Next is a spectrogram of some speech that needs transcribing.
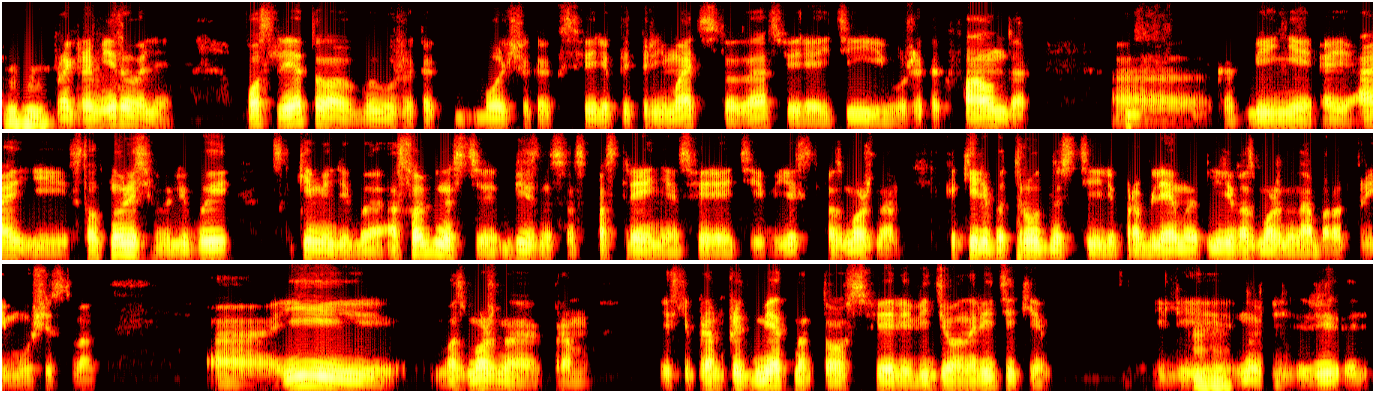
Мгм. программировали. После этого вы уже как больше как в сфере предпринимательства, да, в сфере IT, и уже как фаундер, как BNA AI, и столкнулись ли вы с какими-либо особенностями бизнеса, с построения в сфере IT? Есть, возможно, какие-либо трудности или проблемы, или, возможно, наоборот, преимущества? А, И, возможно, прям, если прям предметно, то в сфере видеоаналитики или Мгм. ну, ри-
